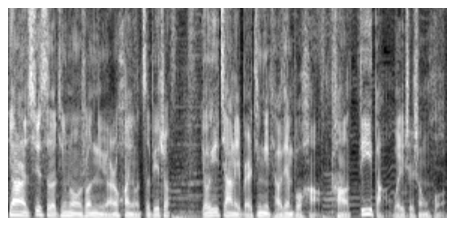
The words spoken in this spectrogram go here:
幺二七四的听众说：“女儿患有自闭症，由于家里边经济条件不好，靠低保维持生活。”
